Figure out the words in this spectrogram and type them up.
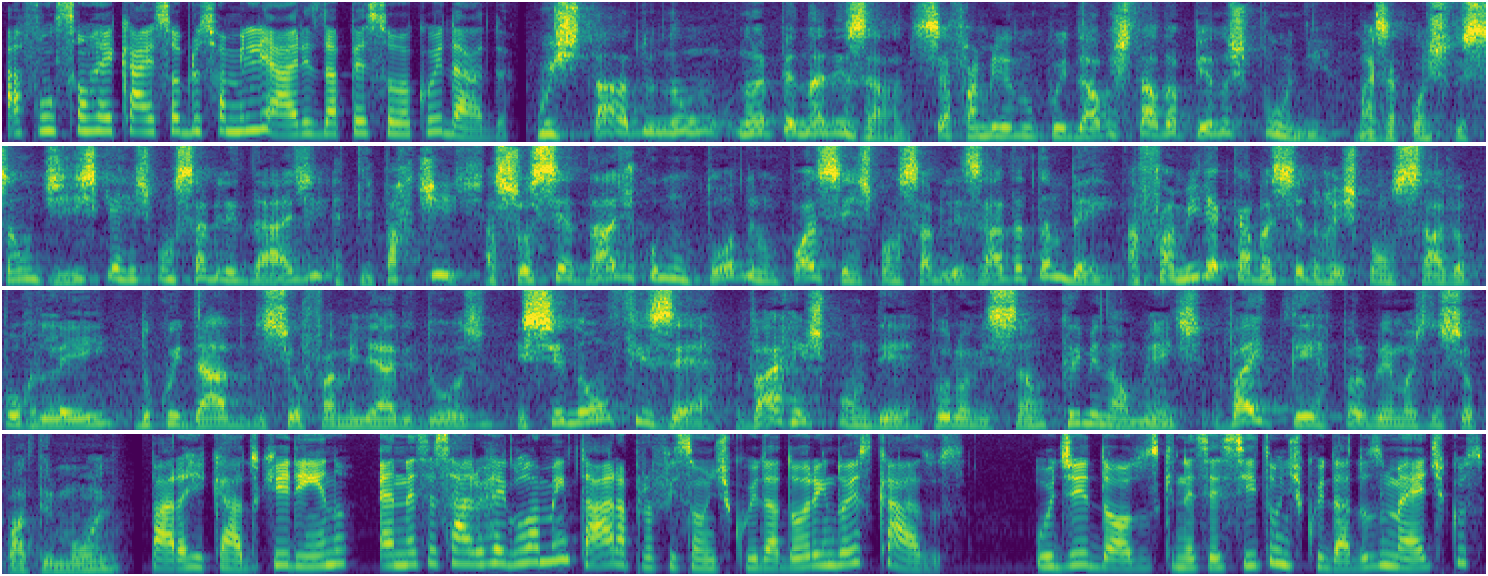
a função recai sobre os familiares da pessoa cuidada. O Estado não, não é penalizado. Se a família não cuidar, o Estado apenas pune. Mas a Constituição diz que a responsabilidade é tripartite. A sociedade como um todo não pode ser responsabilizada também. A família acaba sendo responsável por lei do cuidado do seu familiar idoso e se não o fizer, vai responder por omissão criminalmente, vai ter problemas no seu patrimônio. Para Ricardo Quirino, é necessário regulamentar a profissão de cuidador em dois casos o de idosos que necessitam de cuidados médicos,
